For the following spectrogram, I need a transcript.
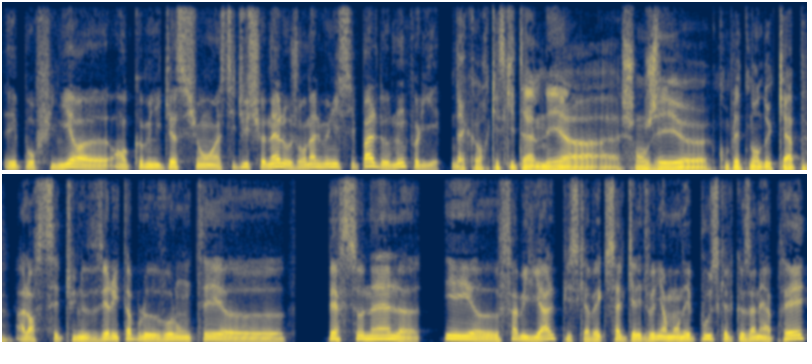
et pour finir euh, en communication institutionnelle au journal municipal de Montpellier. D'accord. Qu'est-ce qui t'a amené à, changer euh, complètement de cap? Alors c'est une véritable volonté euh, personnelle et familiale, puisqu'avec celle qui allait devenir mon épouse quelques années après,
